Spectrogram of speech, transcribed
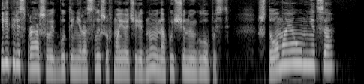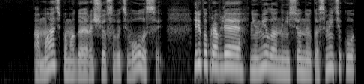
или переспрашивает, будто не расслышав мою очередную напыщенную глупость «Что, моя умница?» А мать, помогая расчесывать волосы или поправляя неумело нанесенную косметику,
